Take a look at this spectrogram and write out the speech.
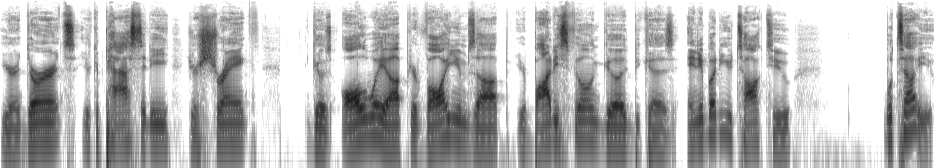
your endurance, your capacity, your strength goes all the way up, your volume's up, your body's feeling good because anybody you talk to will tell you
